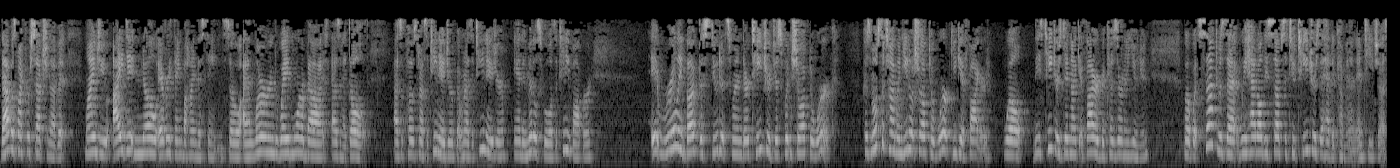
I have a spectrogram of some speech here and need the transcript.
That was my perception of it. Mind you i didn't know everything behind the scenes so i learned way more about it as an adult as opposed to as a teenager. But when i was a teenager and in middle school as a teeny bopper it really bugged the students when their teacher just wouldn't show up to work. Because most of the time when you don't show up to work, you get fired. Well, these teachers did not get fired because they're in a union. But what sucked was that we had all these substitute teachers that had to come in and teach us.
